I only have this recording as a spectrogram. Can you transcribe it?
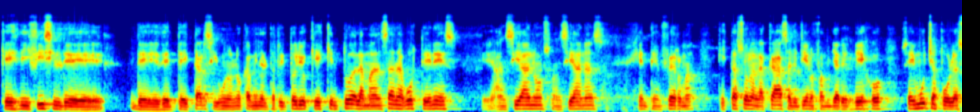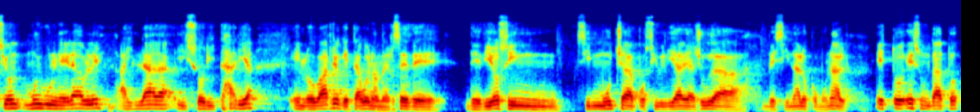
que es difícil de, detectar si uno no camina el territorio, que es que en toda la manzana vos tenés eh, ancianos, ancianas, gente enferma, que está sola en la casa, que tiene los familiares lejos. O sea, hay mucha población muy vulnerable, aislada y solitaria en los barrios que está, bueno, a merced de, Dios sin, sin mucha posibilidad de ayuda vecinal o comunal. Esto es un dato,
